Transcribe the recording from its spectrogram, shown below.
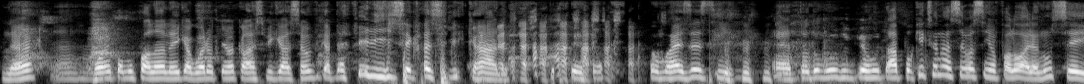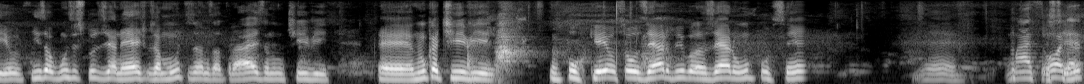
né? Uhum. Rony tá me falando aí que agora eu tenho a classificação, eu fico até feliz de ser classificado. Mas, assim, é, todo mundo me perguntava, por que que você nasceu assim? Eu falo, olha, não sei, eu fiz alguns estudos genéticos há muitos anos atrás, eu não tive, é, nunca tive o porquê, eu sou 0,01%. É. Mas, olha, né?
